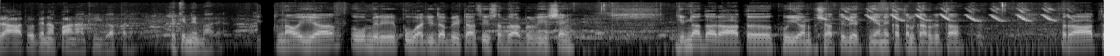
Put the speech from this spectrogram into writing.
ਰਾਤ ਉਹਦੇ ਨਾਲ ਭਾਣਾ ਕੀ ਵਾਪਰਿਆ ਤੇ ਕਿੰਨੇ ਮਾਰਿਆ। ਘਟਨਾ ਹੋਈ ਆ ਉਹ ਮੇਰੇ ਭੂਆ ਜੀ ਦਾ ਬੇਟਾ ਸੀ, ਸਰਦਾਰ ਬਲਵੀਰ ਸਿੰਘ, ਜਿਨ੍ਹਾਂ ਦਾ ਰਾਤ ਕੋਈ ਅਣਪਛਾਤੇ ਵਿਅਕਤੀਆਂ ਨੇ ਕਤਲ ਕਰ ਦਿੱਤਾ। ਰਾਤ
